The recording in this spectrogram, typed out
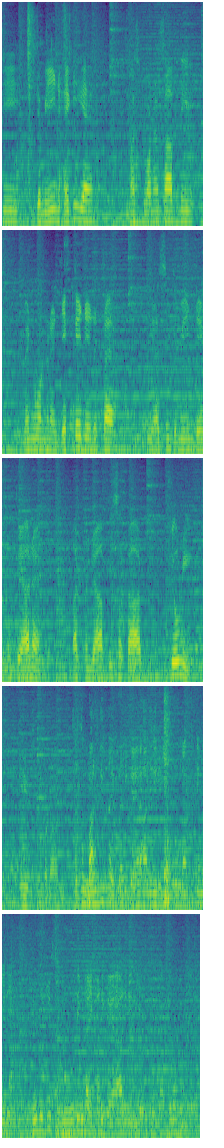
ਕਿ ਜ਼ਮੀਨ ਹੈਗੀ ਹੈ। ਮਸਤਵਾਨਾ ਸਾਹਿਬ ਦੀ ਮੈਨੂੰ ਉਹਨਾਂ ਨੇ ਲਿਖ ਕੇ ਦੇ ਦਿੱਤਾ ਕਿ ਅਸੀਂ ਜ਼ਮੀਨ ਦੇਣ ਨੂੰ ਤਿਆਰ ਹੈ। ਪਰ ਪੰਜਾਬ ਦੀ ਸਰਕਾਰ ਕਿਉਂ ਨਹੀਂ ਇਹ ਬਣਾ ਰਹੀ? ਸਰ ਸੰਗਰੂਰ ਦੀ ਵਿਧਾਇਕਾ ਦੀ ਗੈਰ ਹਾਜ਼ਰੀ ਰਹੀ ਹੈ ਪ੍ਰੋਗਰਾਮ 'ਚ ਕਿਵੇਂ ਦੇਖਦੇ ਠੀਕ ਹੈ ਜੀ ਸੰਗਰੂਰ ਦੀ ਵਿਧਾਇਕਾ ਦੀ ਗੈਰ ਹਾਜ਼ਰੀ ਰਹੀ ਹੈ ਇਸ ਪ੍ਰੋਗਰਾਮ 'ਚ ਉਹਨੂੰ ਕਿਵੇਂ ਦੇਖਦੇ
